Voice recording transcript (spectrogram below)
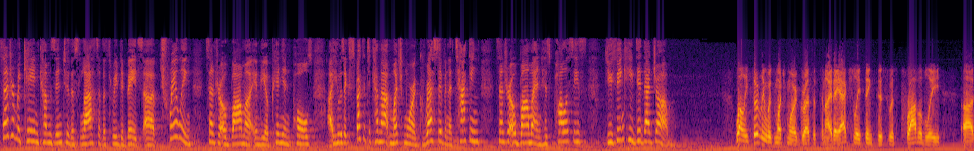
Senator McCain comes into this last of the three debates, uh, trailing Senator Obama in the opinion polls. Uh, he was expected to come out much more aggressive in attacking Senator Obama and his policies. Do you think he did that job? Well, he certainly was much more aggressive tonight. I actually think this was probably uh,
